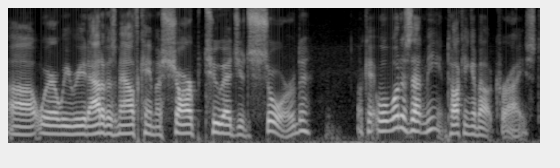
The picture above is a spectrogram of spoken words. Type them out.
uh, where we read, "Out of his mouth came a sharp, two-edged sword." Okay, well, what does that mean? Talking about Christ.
